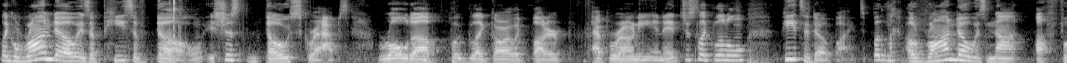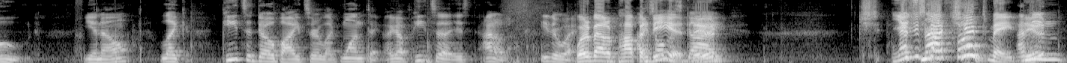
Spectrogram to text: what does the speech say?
Like, rondo is a piece of dough. It's just dough scraps rolled up, put like garlic butter, pepperoni in it, just like little pizza dough bites. But like, a rondo is not a food. You know, like pizza dough bites are like one thing. Like a pizza is I don't know. Either way. What about a papadilla, guy- dude? You That's just got food. checkmate, I dude. mean-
